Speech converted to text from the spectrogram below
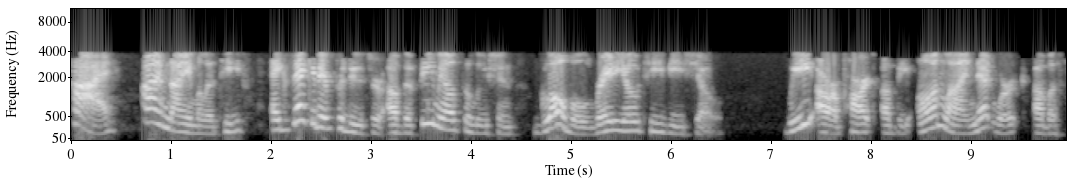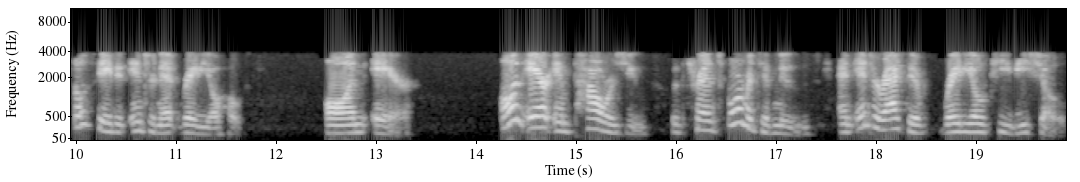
Hi, I'm Naimah Latif, executive producer of the Female Solution Global Radio TV show. We are a part of the online network of Associated Internet radio hosts, On Air. On Air empowers you with transformative news and interactive radio TV shows.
